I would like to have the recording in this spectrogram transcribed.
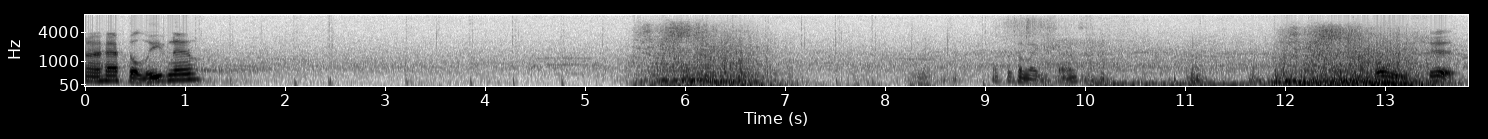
I have to leave now? That doesn't make sense. Holy shit.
